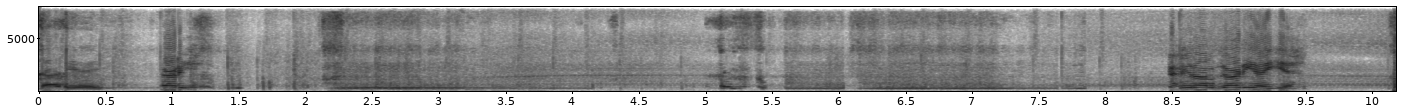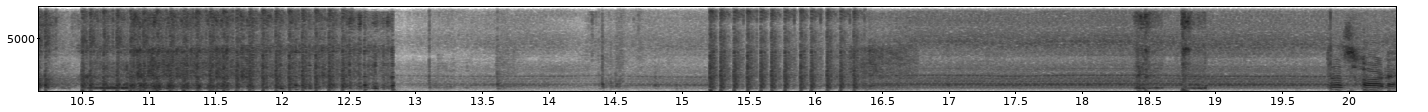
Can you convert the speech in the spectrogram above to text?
गाड़ी आई। गाड़ी। फ़िलहाल गाड़ी आई है। ट्रस्ट हार्ड है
